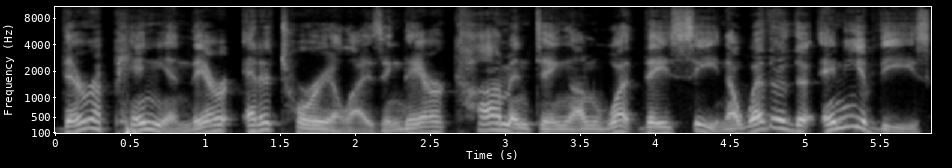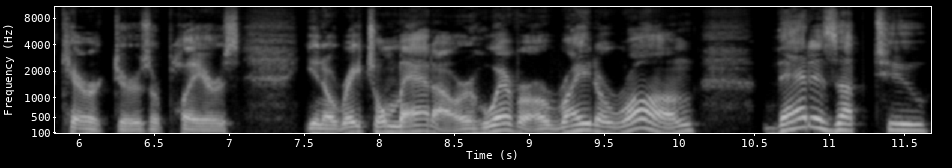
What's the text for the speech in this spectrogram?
their opinion. They are editorializing. They are commenting on what they see. Now, whether the, any of these characters or players, you know, Rachel Maddow or whoever are right or wrong, that is up to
